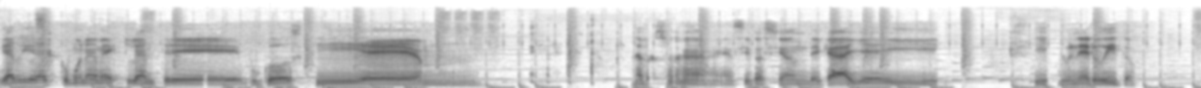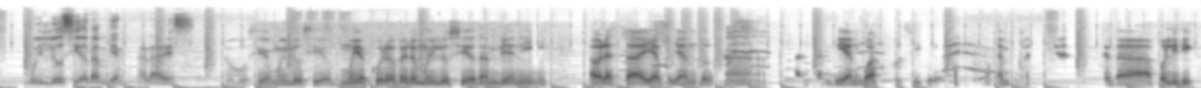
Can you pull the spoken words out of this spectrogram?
Garriga es como una mezcla entre Bukowski, em, una persona en situación de calle y, un erudito. Muy lúcido también, a la vez. Lúcido, muy lúcido. Muy oscuro, pero muy lúcido también. Y ahora está ahí apoyando una alcaldía en Huasco, así que también está política.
